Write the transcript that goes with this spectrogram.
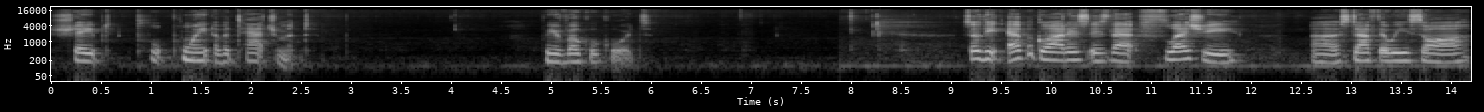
shaped point of attachment for your vocal cords. So the epiglottis is that fleshy uh, stuff that we saw,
